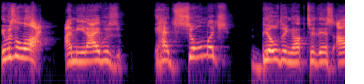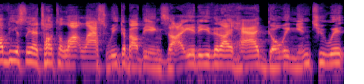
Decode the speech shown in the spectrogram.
It was a lot. I mean, I was had so much building up to this, obviously, I talked a lot last week about the anxiety that I had going into it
